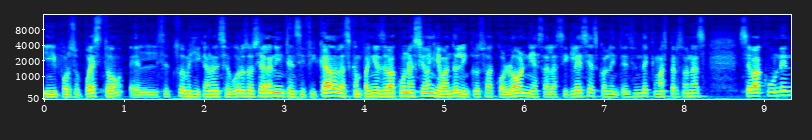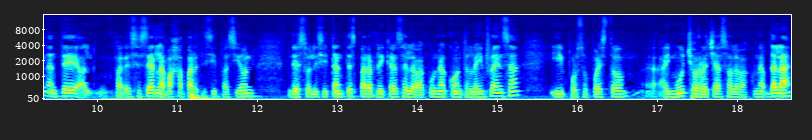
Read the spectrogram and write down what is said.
y, por supuesto, el Instituto Mexicano del Seguro Social han intensificado las campañas de vacunación, llevándole incluso a colonias, a las iglesias, con la intención de que más personas se vacunen ante, parece ser, la baja participación de solicitantes para aplicarse la vacuna contra la influenza. Y, por supuesto, hay mucho rechazo a la vacuna Abdalá,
